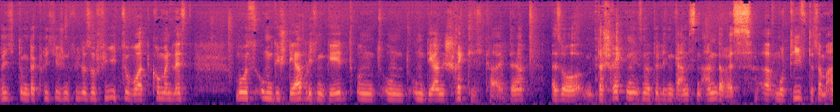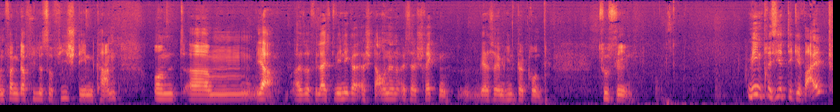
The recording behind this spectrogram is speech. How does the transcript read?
Richtung der griechischen Philosophie zu Wort kommen lässt, wo es um die Sterblichen geht und, und um deren Schrecklichkeit. Ja. Also der Schrecken ist natürlich ein ganz anderes äh, Motiv, das am Anfang der Philosophie stehen kann. Und ähm, ja, also vielleicht weniger Erstaunen als Erschrecken wäre so im Hintergrund zu sehen. Mich interessiert die Gewalt.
